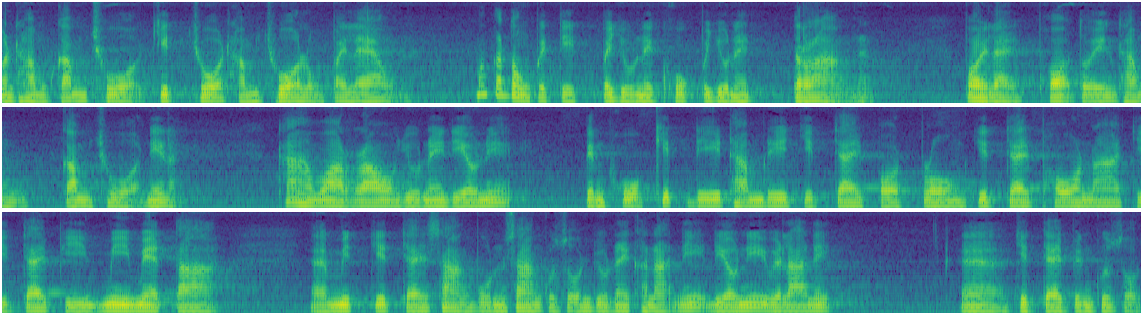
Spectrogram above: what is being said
มันทำกรรมชั่ว คิดชั่วทำชั่วลงไปแล้วนะมันก็ต้องไปติดไปอยู่ในคุกไปอยู่ในตารางนั่นเพราะอะไร เพราะตัวเองทำกรรมชั่วนี่แหละถ้าว่าเราอยู่ในเดี๋ยวนี้ เป็นผู้คิดดีทำดีจิตใจปลอดโปร่งจิตใจภาวนาจิตใจผีมีเมตตามิจิตใจสร้างบุญสร้างกุศลอยู่ในขณะนี้ เดี๋ยวนี้เวลานี้จิตใจเป็นกุศล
